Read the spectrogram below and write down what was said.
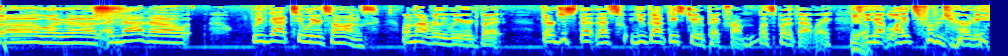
Oh my god! And that note, we've got two weird songs. Well, not really weird, but they're just that. That's you got these two to pick from. Let's put it that way. Yeah. So you got lights from Journey,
